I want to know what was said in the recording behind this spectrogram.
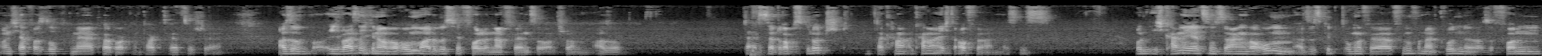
und ich habe versucht, mehr Körperkontakt herzustellen. Also, ich weiß nicht genau warum, aber du bist hier voll in der Friendzone schon. Also, da ist der Drops gelutscht. Da kann, kann man echt aufhören. Das ist, und ich kann dir jetzt nicht sagen, warum. Also, es gibt ungefähr 500 Gründe. Also, von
